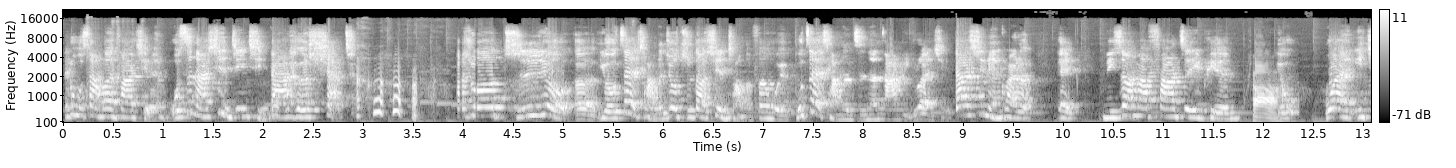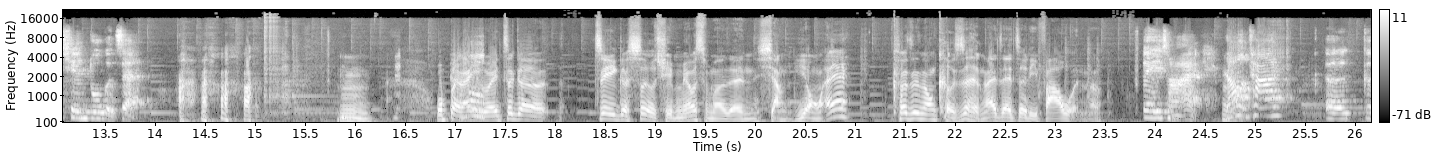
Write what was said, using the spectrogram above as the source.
在路上乱发钱，我是拿现金请大家喝 shot。他说只有呃有在场的就知道现场的氛围，不在场的只能拿笔乱写。大家新年快乐！哎、欸，你知道他发这一篇啊有万一千多个赞。嗯，我本来以为这个这一个社群没有什么人想用，哎、欸，柯震东可是很爱在这里发文了，非常爱。然后他呃隔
